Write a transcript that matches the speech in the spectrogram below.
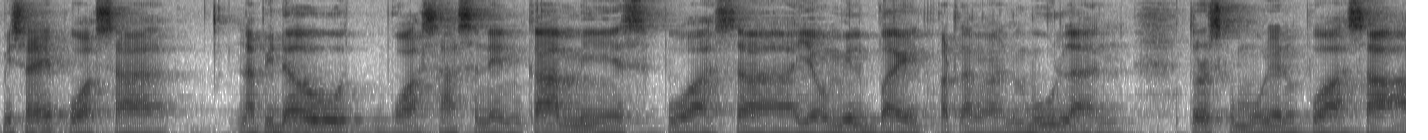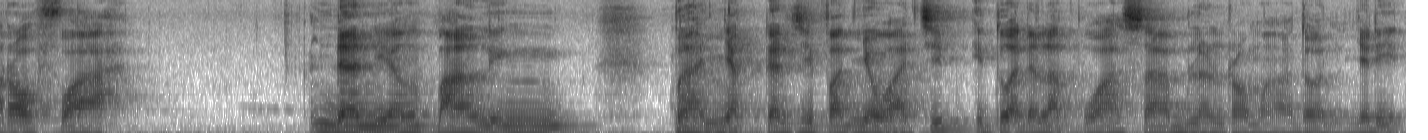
misalnya puasa Nabi Daud, puasa Senin Kamis, puasa Yaumil Bait pertengahan bulan, terus kemudian puasa Arafah, dan yang paling banyak dan sifatnya wajib itu adalah puasa bulan Ramadan. Jadi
